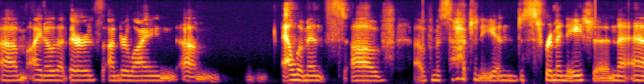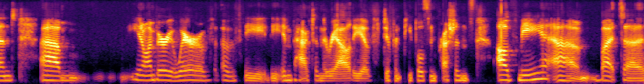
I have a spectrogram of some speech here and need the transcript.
um, I know that there's underlying um, elements of of misogyny and discrimination and um, you know i'm very aware of of the the impact and the reality of different people's impressions of me um, but uh,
